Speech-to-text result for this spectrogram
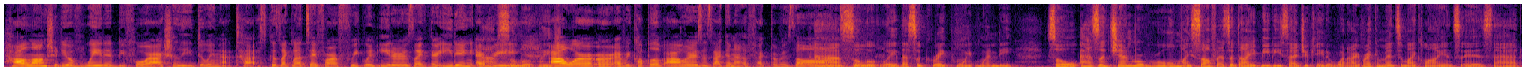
how long should you have waited before actually doing that test? Because, like, let's say for our frequent eaters, like they're eating every Absolutely. hour or every couple of hours, is that going to affect the results? Absolutely. That's a great point, Wendy. So, as a general rule, myself as a diabetes educator, what I recommend to my clients is that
